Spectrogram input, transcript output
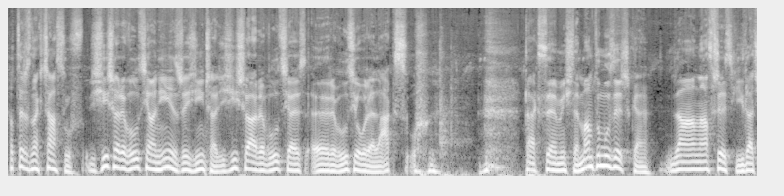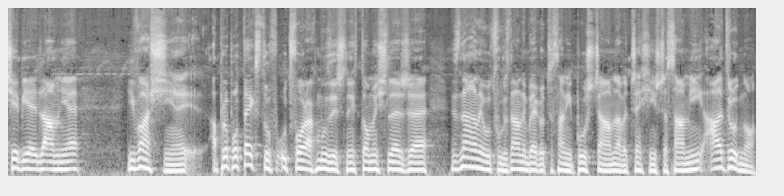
To też znak czasów. Dzisiejsza rewolucja nie jest rzeźnicza. Dzisiejsza rewolucja jest e, rewolucją relaksu. tak sobie myślę. Mam tu muzyczkę dla nas wszystkich, dla ciebie, dla mnie. I właśnie, a propos tekstów w utworach muzycznych, to myślę, że znany utwór, znany, bo ja go czasami puszczam, nawet częściej niż czasami, ale trudno.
